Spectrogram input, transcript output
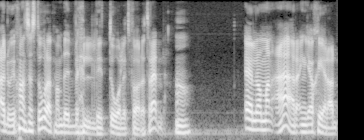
Ja, då är chansen stor att man blir väldigt dåligt företrädd. Ja. Eller om man är engagerad,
